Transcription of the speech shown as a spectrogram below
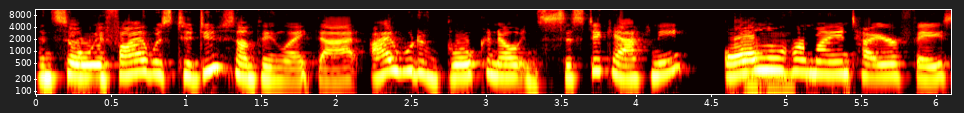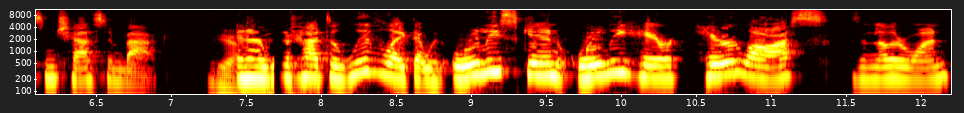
And so if I was to do something like that, I would have broken out in cystic acne all mm-hmm. over my entire face and chest and back. Yeah. And I would have had to live like that with oily skin, oily hair, hair loss is another one.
